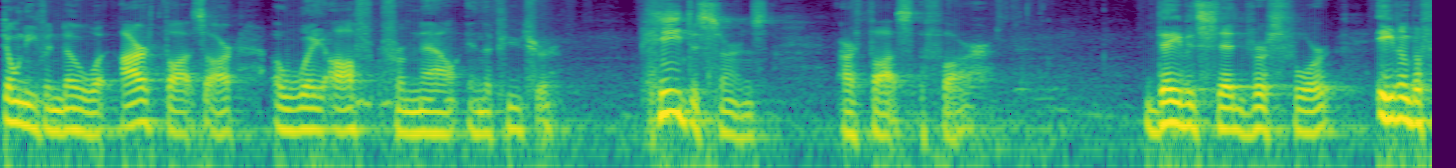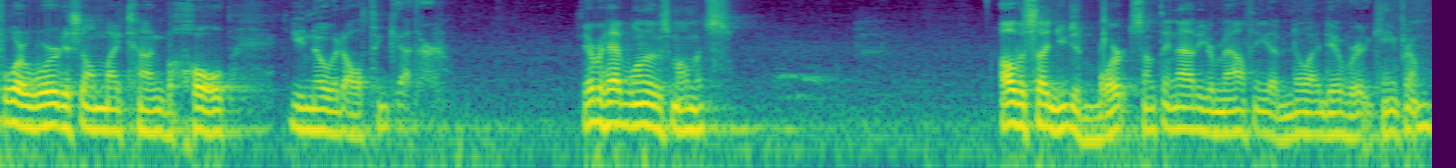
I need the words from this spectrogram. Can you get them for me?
don't even know what our thoughts are a way off from now in the future. He discerns our thoughts afar. David said, verse 4 Even before a word is on my tongue, behold, you know it all altogether. You ever had one of those moments? All of a sudden, you just blurt something out of your mouth and you have no idea where it came from?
